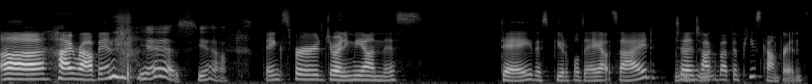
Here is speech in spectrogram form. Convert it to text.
Uh, hi, Robin. Yes, yeah. Thanks for joining me on this day, this beautiful day outside, to Mm-hmm. talk about the Peace Conference.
